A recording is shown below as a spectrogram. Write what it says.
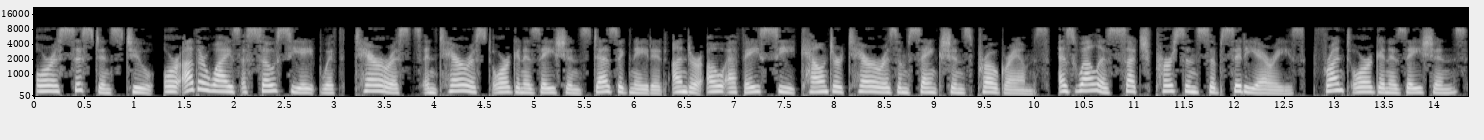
or assistance to, or otherwise associate with, terrorists and terrorist organizations designated designated under OFAC counter-terrorism sanctions programs, as well as such persons' subsidiaries, front organizations,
